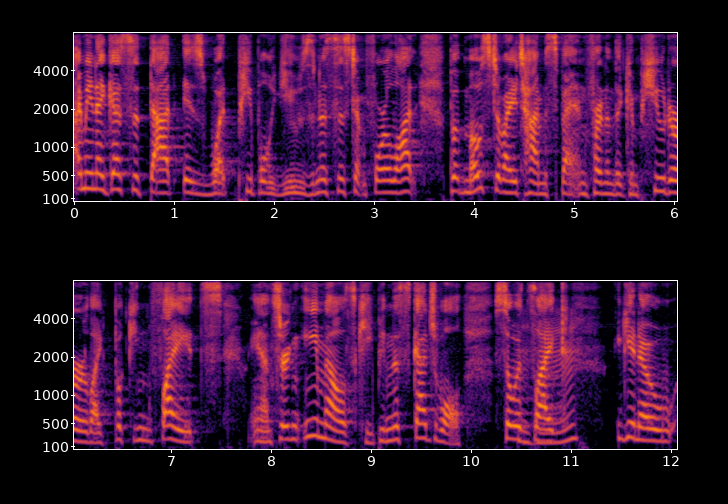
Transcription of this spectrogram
i mean i guess that that is what people use an assistant for a lot but most of my time is spent in front of the computer like booking flights answering emails keeping the schedule. So it's Mm-hmm. like you know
